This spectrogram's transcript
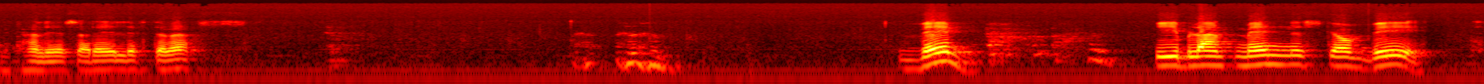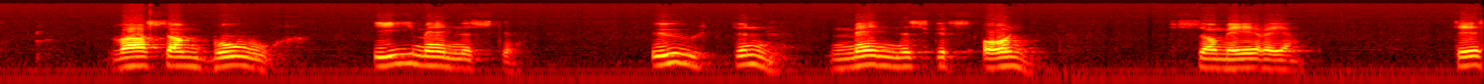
Vi kan lese det ellevte vers. Hvem iblant mennesker vet hva som bor i mennesket uten menneskets ånd som er igjen? Det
